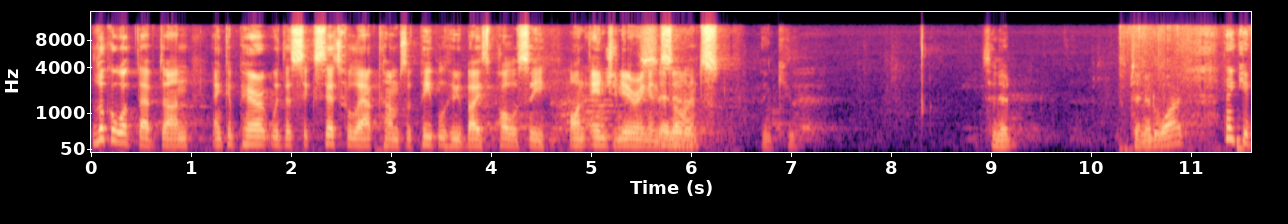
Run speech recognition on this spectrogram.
Look at what they've done and compare it with the successful outcomes of people who base policy on engineering and Senator, science. Thank you. Senator, Senator White. Thank you.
